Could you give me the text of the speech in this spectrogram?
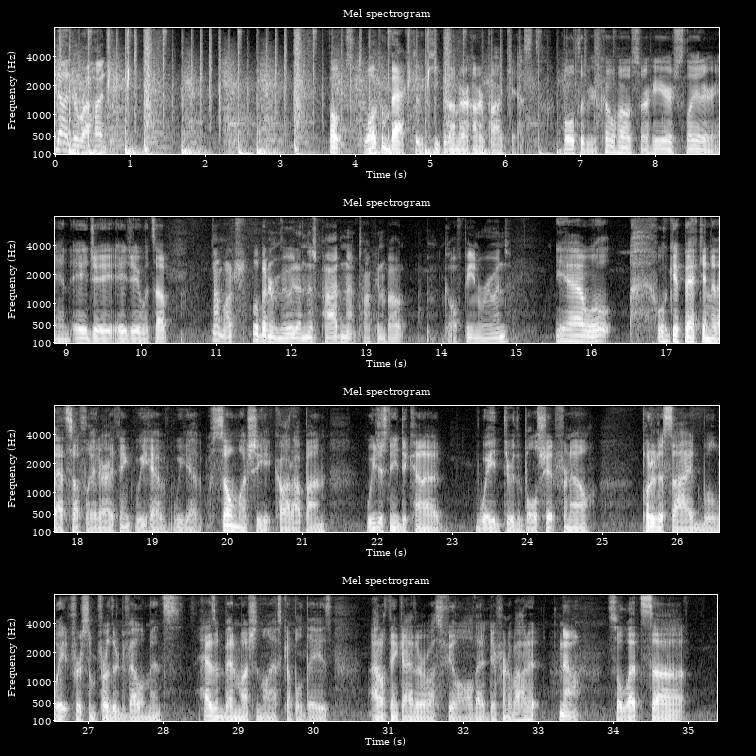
it under 100. Folks, welcome back to the Keep It Under 100 podcast. Both of your co hosts are here, Slater and AJ. AJ, what's up? Not much. A little better mood on this pod. Not talking about golf being ruined. Yeah, we'll we'll get back into that stuff later. I think we have we got so much to get caught up on. We just need to kind of wade through the bullshit for now. Put it aside. We'll wait for some further developments. Hasn't been much in the last couple of days. I don't think either of us feel all that different about it. No. So let's uh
